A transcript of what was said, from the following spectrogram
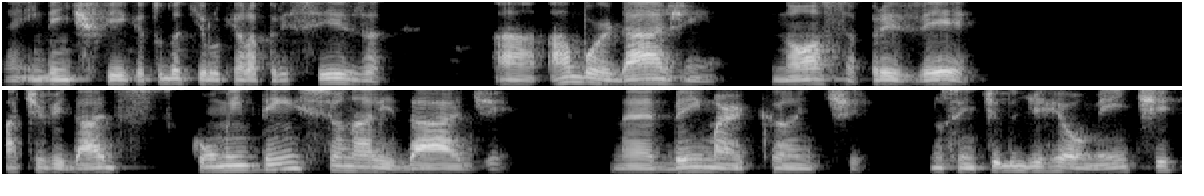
é, identifica tudo aquilo que ela precisa, a abordagem nossa prevê atividades com uma intencionalidade né, bem marcante, no sentido de realmente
